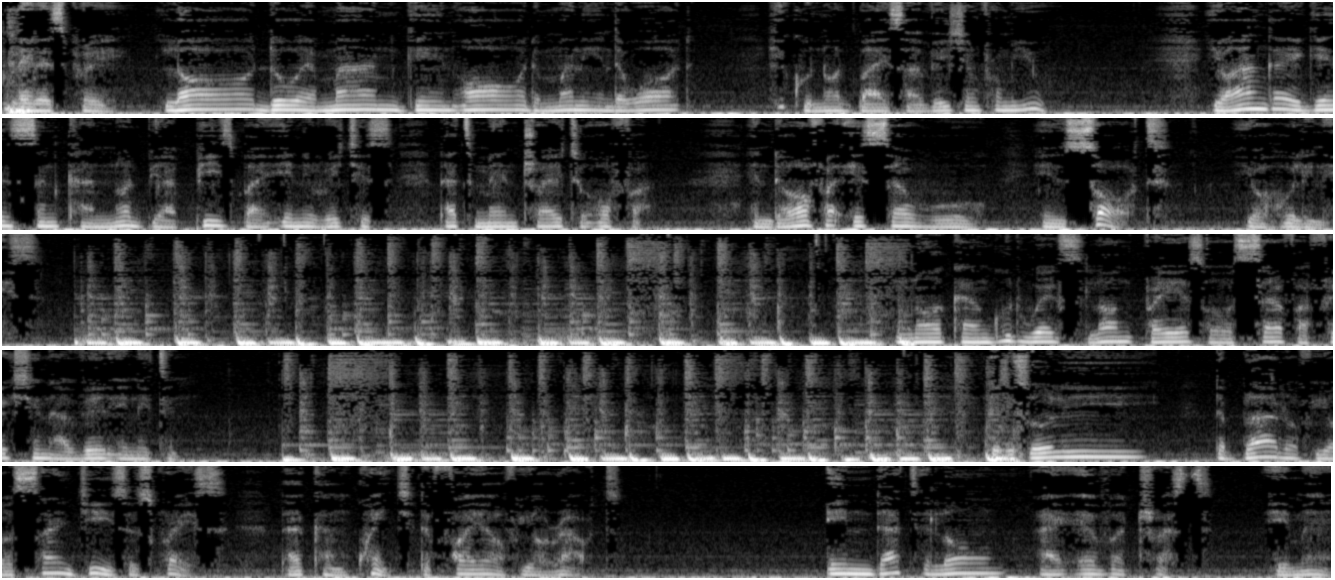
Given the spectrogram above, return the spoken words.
Let us pray. Lord, though a man gain all the money in the world, he could not buy salvation from you. Your anger against sin cannot be appeased by any riches that men try to offer, and the offer itself will insult your holiness. Nor can good works, long prayers, or self affliction avail anything. It is only the blood of your Son Jesus Christ that can quench the fire of your wrath. In that alone I ever trust. Amen.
